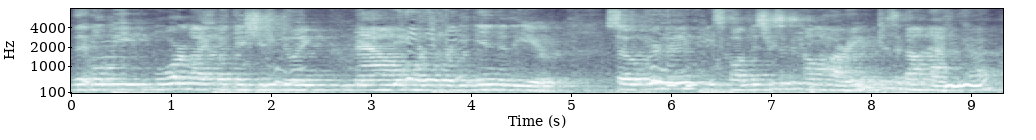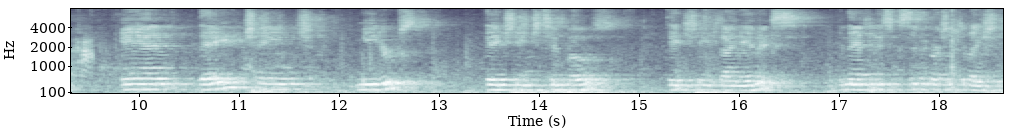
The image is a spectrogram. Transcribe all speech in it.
that will be more like what they should be doing now or toward the end of the year. So we're doing a piece called Mysteries of the Kalahari, which is about Africa. And they change meters, they change tempos, they change dynamics, and they have to do specific articulation.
